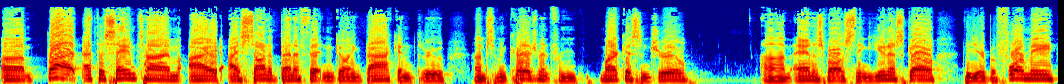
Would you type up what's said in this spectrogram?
Um, but at the same time, I, I saw the benefit in going back and through um, some encouragement from Marcus and Drew. Um, and as well as seeing Eunice go the year before me,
